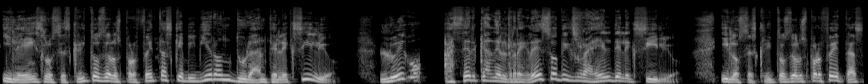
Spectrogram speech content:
y lees los escritos de los profetas que vivieron durante el exilio. Luego, acerca del regreso de Israel del exilio y los escritos de los profetas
